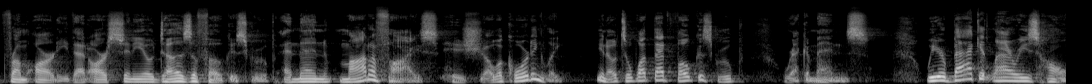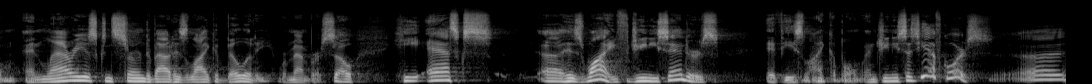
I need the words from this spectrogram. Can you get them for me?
from Artie that Arsenio does a focus group and then modifies his show accordingly you know, to what that focus group recommends. We are back at Larry's home, and Larry is concerned about his likability, remember. So he asks uh, his wife, Jeannie Sanders, if he's likable. And Jeannie says, Yeah, of course, uh,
